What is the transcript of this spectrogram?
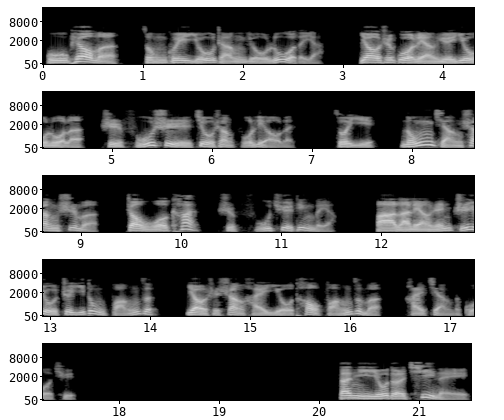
股票嘛，总归有涨有落的呀。要是过两月又落了，是福事就上浮了了。所以农奖上市嘛，照我看是福确定的呀。阿拉两人只有这一栋房子，要是上海有套房子嘛，还讲得过去。丹尼有点气馁，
